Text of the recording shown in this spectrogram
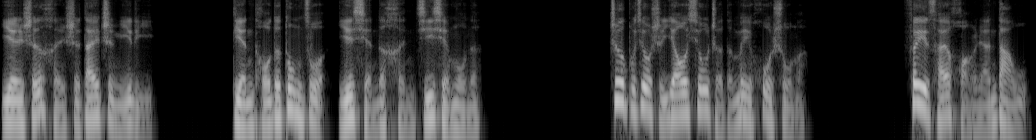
眼神很是呆滞迷离，点头的动作也显得很机械木讷。这不就是妖修者的魅惑术吗？废材恍然大悟，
